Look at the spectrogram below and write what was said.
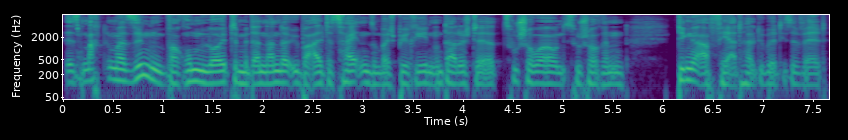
es macht immer Sinn, warum Leute miteinander über alte Zeiten zum Beispiel reden und dadurch der Zuschauer und die Zuschauerin Dinge erfährt halt über diese Welt.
